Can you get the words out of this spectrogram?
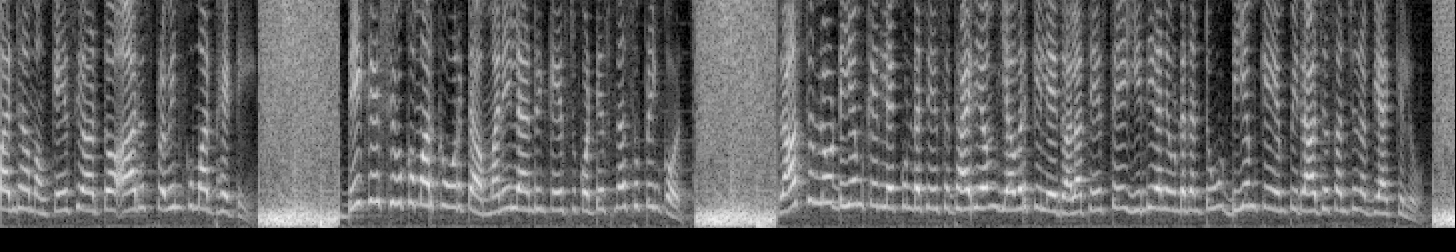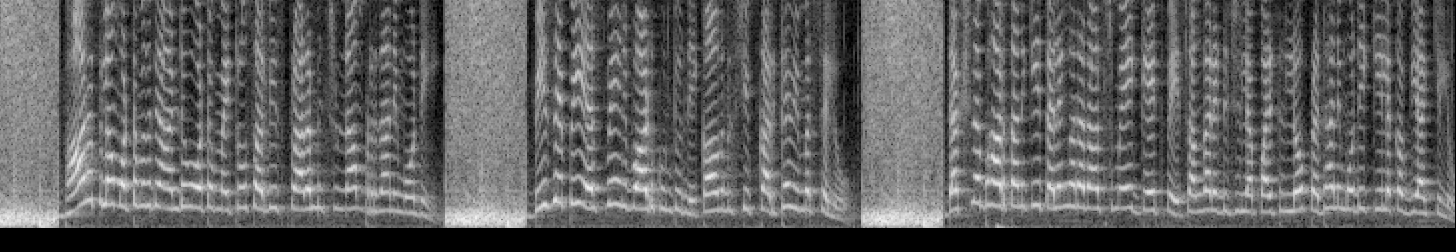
పరిణామం కేసీఆర్తో ఆర్ఎస్ ప్రవీణ్ కుమార్ భేటీ. డీకే శివకుమార్కు ఊరట మనీ లాండరింగ్ కేసును కొట్టేసిన సుప్రీంకోర్టు. రాష్ట్రంలో డీఎంకే లేకుండా చేసే ధైర్యం ఎవరికీ లేదు. అలా చేస్తే ఇండియానే ఉండదంటూ డీఎంకే ఎంపీ రాజా సంచలన వ్యాఖ్యలు. భారత్లో మొట్టమొదటి అండర్ వాటర్ మెట్రో సర్వీస్ ప్రారంభించనున్నాం ప్రధాని మోడీ. బీజేపీ ఎస్బీఐని వాడుకుంటుంది. కాంగ్రెస్ చీఫ్ ఖర్గే విమర్శలు. దక్షిణ భారతానికి తెలంగాణ రాష్ట్రమే గేట్వే. సంగారెడ్డి జిల్లా పర్యటనలో ప్రధాని మోడీ కీలక వ్యాఖ్యలు.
